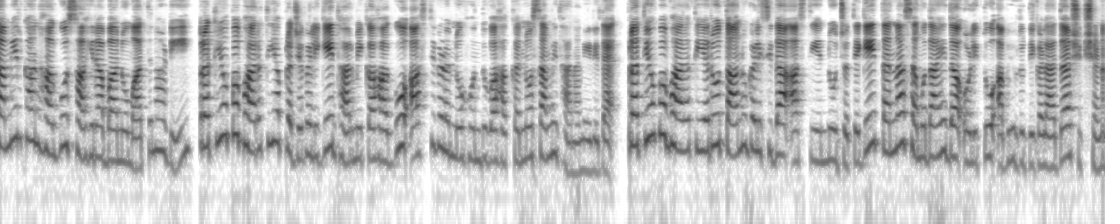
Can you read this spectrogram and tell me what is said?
ಸಮೀರ್ ಖಾನ್ ಹಾಗೂ ಸಾಹಿರಾ ಬಾನು ಮಾತನಾಡಿ, ಪ್ರತಿಯೊಬ್ಬ ಭಾರತೀಯ ಪ್ರಜೆಗಳಿಗೆ ಧಾರ್ಮಿಕ ಹಾಗೂ ಆಸ್ತಿಗಳನ್ನು ಹೊಂದುವ ಹಕ್ಕನ್ನು ಸಂವಿಧಾನ ನೀಡಿದೆ. ಪ್ರತಿಯೊಬ್ಬ ಭಾರತೀಯರು ತಾನು ಗಳಿಸಿದ ಆಸ್ತಿಯನ್ನು ಜೊತೆಗೆ ತನ್ನ ಸಮುದಾಯದ ಒಳಿತು ಅಭಿವೃದ್ಧಿಗಳಾದ ಶಿಕ್ಷಣ,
